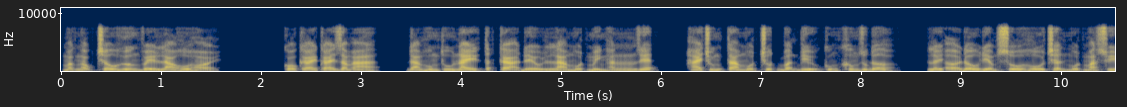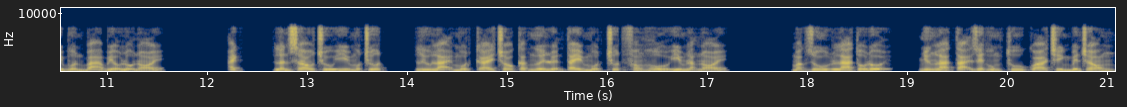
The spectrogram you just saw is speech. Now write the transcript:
Mạc Ngọc Châu hướng về lão hổ hỏi. Có cái cái giam à, đám hung thú này tất cả đều là một mình hắn giết, hai chúng ta một chút bận bịu cũng không giúp đỡ, lấy ở đâu điểm số hồ trần một mặt suy buồn bã biểu lộ nói. Lần sau chú ý một chút, lưu lại một cái cho các ngươi luyện tay một chút phong hổ im lặng nói. Mặc dù là tổ đội, nhưng là tại giết hung thú quá trình bên trong,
